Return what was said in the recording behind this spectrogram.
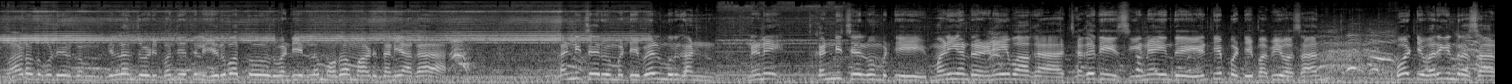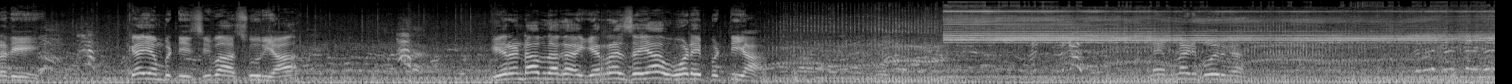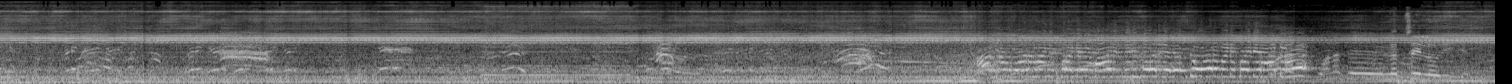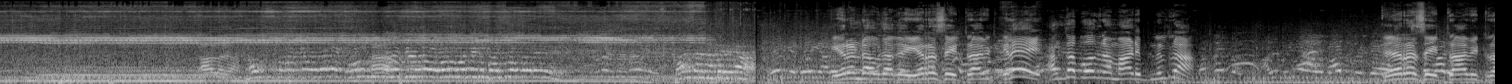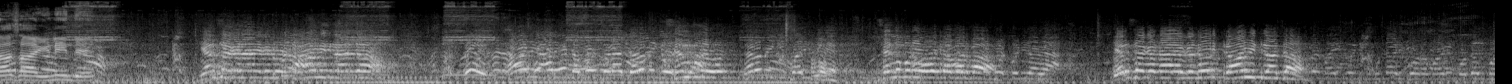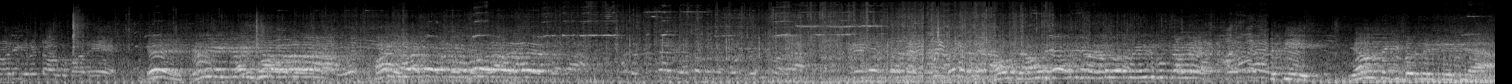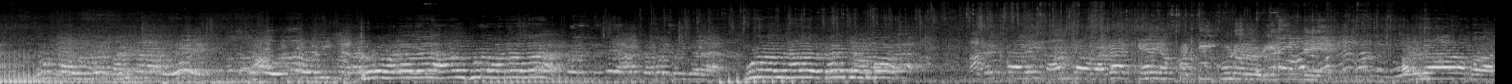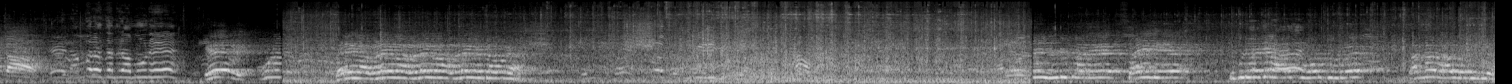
நடந்து கொண்டிருக்கும் ஜோடி பந்தயத்தில் இருபத்தோரு வண்டியில் மொத மாடு தனியாக கன்னிச்சேர்வம்பட்டி வேல்முருகன் நினை கன்னிச்சேர்வம்பட்டி மணிகன்ற நினைவாக ஜெகதீஷ் இணைந்து எட்டியப்பட்டி பபி வசந்த் போட்டி வருகின்ற சாரதி கேஎம்பட்டி சிவா சூர்யா. இரண்டாவதாக எரசையா ஓடைப்பட்டியா. முன்னாடி போயிருங்க. இரண்டாவதாக எரசை டிராவிட் இலே அங்கே போதுடா மாடு நில்றா எரசை டிராவிட் ராசா இணைந்து நாயகனூர் டிராவிட் ராஜா இருபத்தஞ்சு பேர் பேசிய மூணாவது நாளாவது காலேஜ் நான்காவதாக கே எம் பட்டி கூடலூர் இணைந்து அழுகான போராட்டம் விரைவா விரைவா விரைவா விரைவா இடுக்காரு சைடு இப்படி வச்சு அரசு ஓடிச்சு விடு. தன்னால ஆள் வருது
